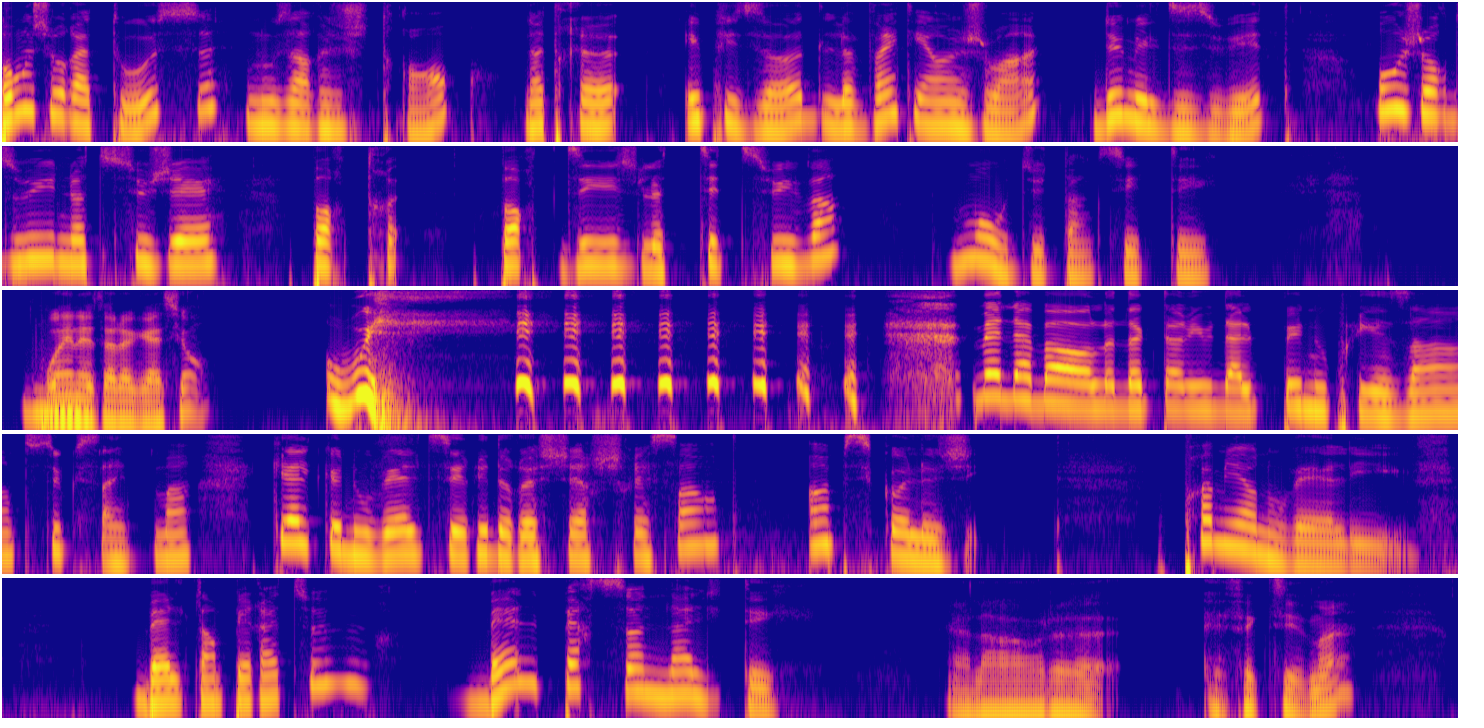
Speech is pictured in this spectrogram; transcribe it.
Bonjour à tous, nous enregistrons notre épisode le 21 juin 2018. Aujourd'hui, notre sujet porte, porte dis-je, le titre suivant? Maudite anxiété. Point d'interrogation. Oui! Mais d'abord, le docteur Yves Dalpé nous présente succinctement quelques nouvelles tirées de recherches récentes en psychologie. Première nouvelle, Yves. Belle température, belle personnalité. Alors, euh, effectivement,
